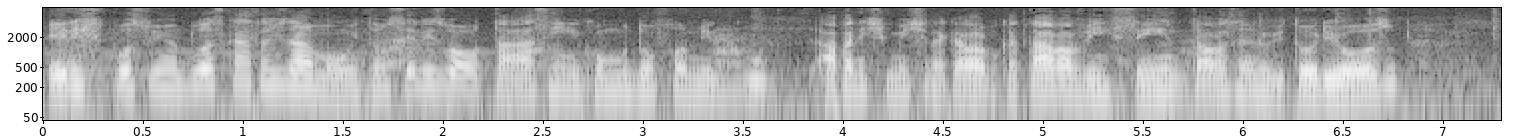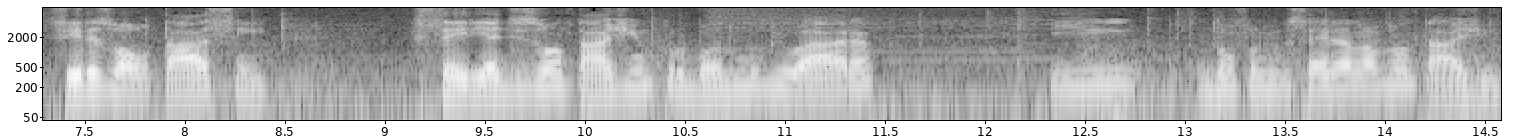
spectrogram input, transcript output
Eles possuíam duas cartas na mão, então se eles voltassem, e como o Dom Flamengo aparentemente naquela época estava vencendo, estava sendo vitorioso, se eles voltassem, seria desvantagem para o bando Mugiwara e o Dom Flamingo sairia na vantagem.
